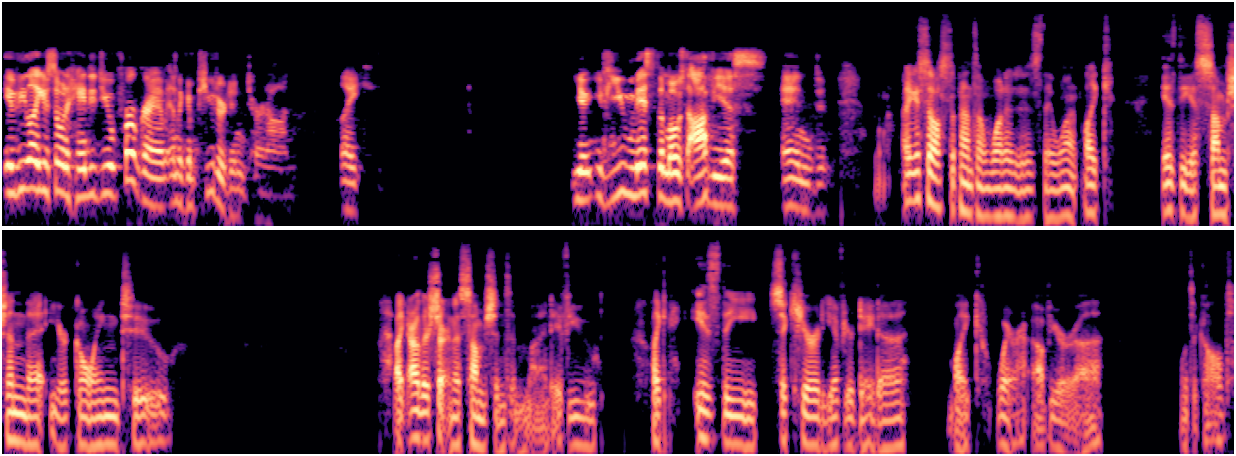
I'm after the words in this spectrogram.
it'd be like if someone handed you a program and the computer didn't turn on. Like, you, if you miss the most obvious and I guess it also depends on what it is they want. Like, is the assumption that you're going to like are there certain assumptions in mind if you like is the security of your data like where of your uh what's it called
